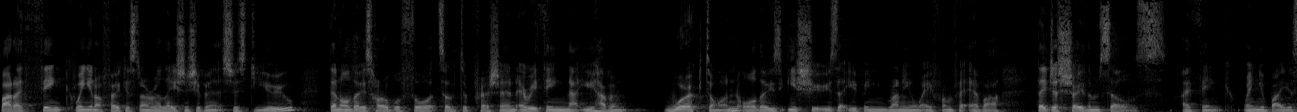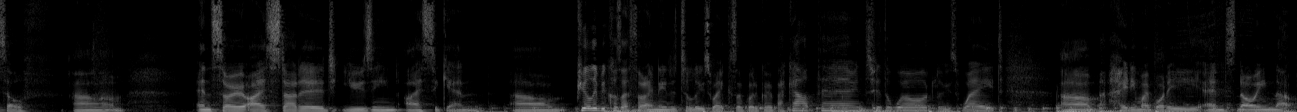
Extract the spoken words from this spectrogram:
But I think when you're not focused on a relationship and it's just you, then all those horrible thoughts of depression, everything that you haven't worked on, all those issues that you've been running away from forever, they just show themselves, I think, when you're by yourself. Um, and so I started using ice again, um, purely because I thought I needed to lose weight because I've got to go back out there into the world, lose weight, um, hating my body, and knowing that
